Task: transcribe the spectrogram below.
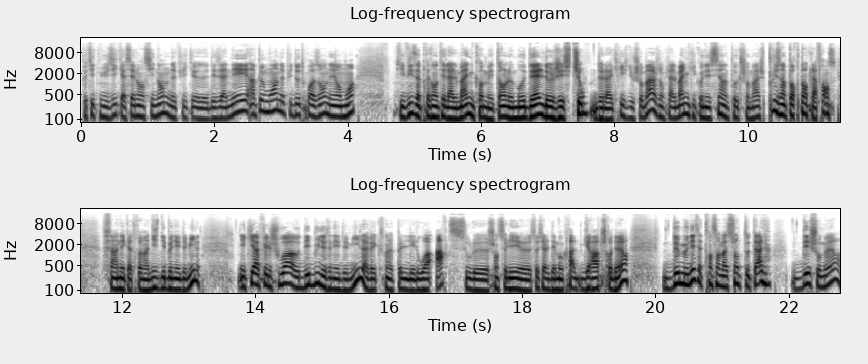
petite musique assez lancinante depuis des années, un peu moins depuis 2-3 ans néanmoins, qui vise à présenter l'Allemagne comme étant le modèle de gestion de la crise du chômage. Donc l'Allemagne qui connaissait un taux de chômage plus important que la France, fin années 90, début années 2000, et qui a fait le choix au début des années 2000, avec ce qu'on appelle les lois Hartz, sous le chancelier euh, social-démocrate Gerhard Schröder, de mener cette transformation totale des chômeurs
